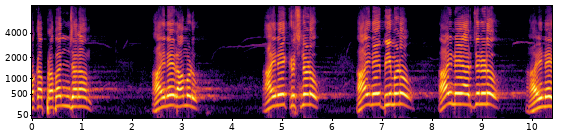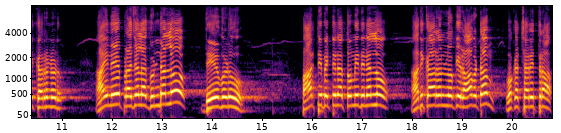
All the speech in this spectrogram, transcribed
ఒక ప్రభంజనం. ఆయనే రాముడు ఆయనే కృష్ణుడు ఆయనే భీముడు ఆయనే అర్జునుడు ఆయనే కరుణుడు ఆయనే ప్రజల గుండెల్లో దేవుడు. పార్టీ పెట్టిన తొమ్మిది నెలల్లో అధికారంలోకి రావటం ఒక చరిత్ర.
